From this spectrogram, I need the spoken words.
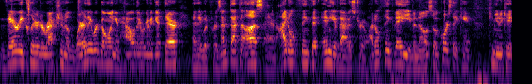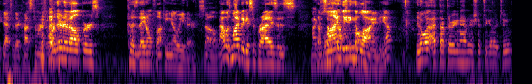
very clear direction of where they were going and how they were going to get there, and they would present that to us. And I don't think that any of that is true. I don't think they even know. So of course they can't communicate that to their customers or their developers because they don't fucking know either. So that was my biggest surprise: is the blind leading the the, blind. Yep, You know what? I thought they were gonna have their shit together too,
